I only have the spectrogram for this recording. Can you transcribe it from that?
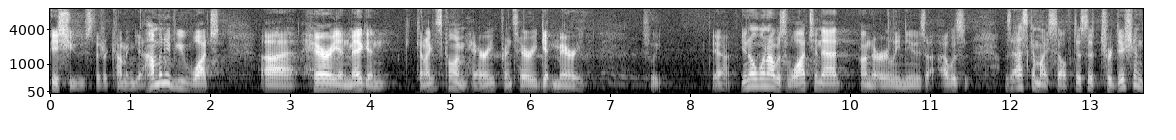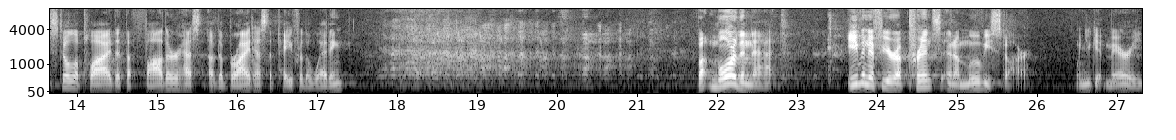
issues that are coming. How many of you watched uh, Harry and Meghan? Can I just call him Harry? Prince Harry get married. Sweet. Yeah. You know, when I was watching that on the early news, I was, was asking myself, does the tradition still apply that the father has, of the bride has to pay for the wedding? but more than that, even if you're a prince and a movie star, when you get married,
